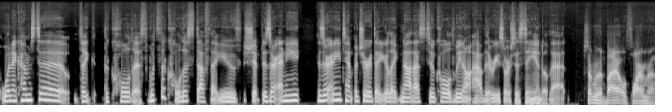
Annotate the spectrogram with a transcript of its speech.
when it comes to like the coldest, what's the coldest stuff that you've shipped? Is there any is there any temperature that you're like, nah, that's too cold. We don't have the resources to handle that. Some of the biopharma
